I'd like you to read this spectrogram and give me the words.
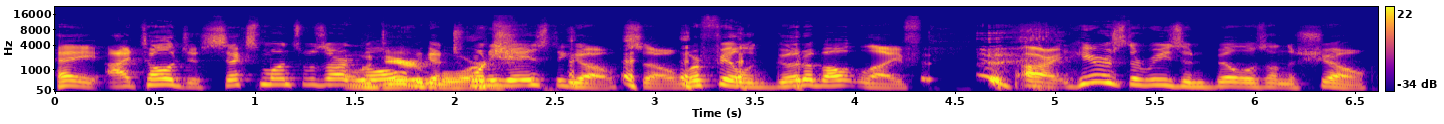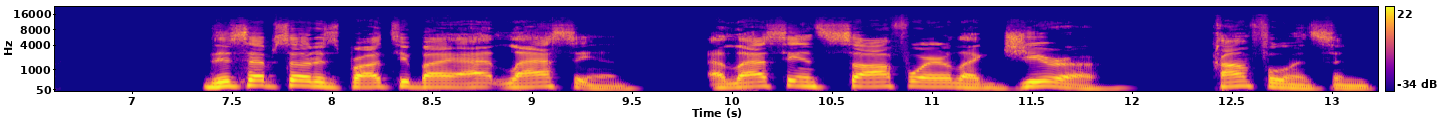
hey, I told you, six months was our Oh, goal. We got Lord. 20 days to go, so we're feeling good about life. All right, here's the reason Bill is on the show. This episode is brought to you by Atlassian. Atlassian software like Jira, Confluence, and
